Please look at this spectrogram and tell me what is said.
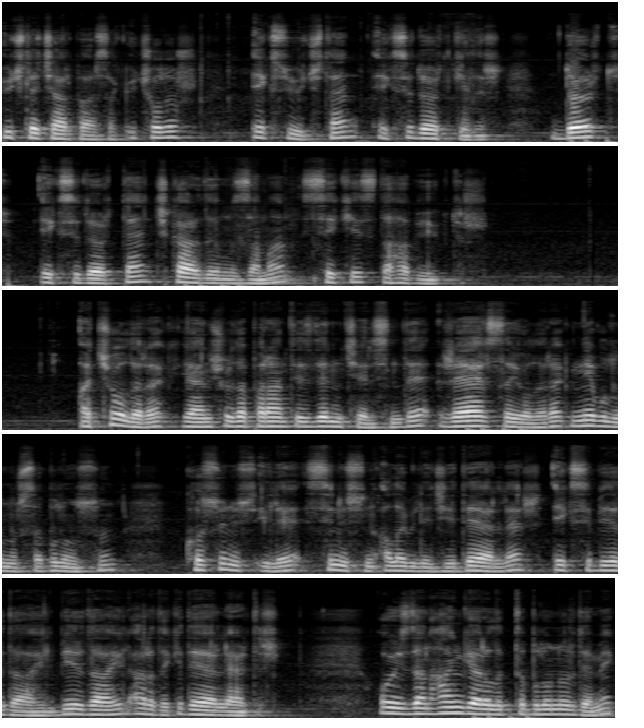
3 ile çarparsak 3 olur. Eksi 3'ten eksi 4 gelir. 4 eksi 4'ten çıkardığımız zaman 8 daha büyüktür. Açı olarak yani şurada parantezlerin içerisinde reel sayı olarak ne bulunursa bulunsun kosinüs ile sinüsün alabileceği değerler eksi 1 dahil 1 dahil aradaki değerlerdir. O yüzden hangi aralıkta bulunur demek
